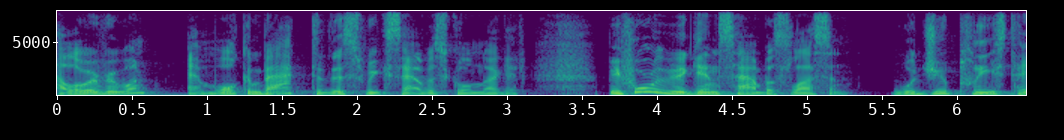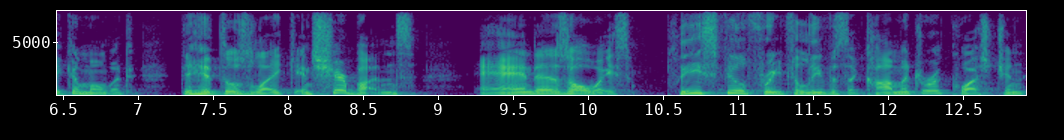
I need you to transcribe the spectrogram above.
Hello, everyone, and welcome back to this week's Sabbath School Nugget. Before we begin Sabbath's lesson, would you please take a moment to hit those like and share buttons? And as always, please feel free to leave us a comment or a question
